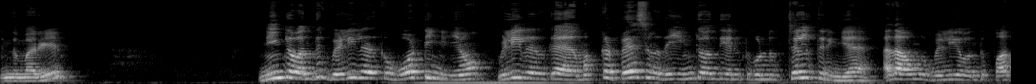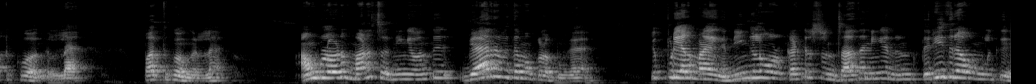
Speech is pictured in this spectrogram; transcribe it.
இந்த மாதிரி. நீங்கள் வந்து வெளியில் இருக்க ஓட்டிங்கையும் வெளியில் இருக்க மக்கள் பேசுகிறதையும் இங்கே வந்து எனக்கு கொண்டு செலுத்துறீங்க. அதை அவங்க வெளியே வந்து பார்த்துக்குவாங்கல்ல? பார்த்துக்குவாங்கல்ல அவங்களோட மனசை நீங்கள் வந்து வேறு விதமாக குழப்புங்க. இப்படியெல்லாம் பண்ணாதீங்க. நீங்களும் ஒரு கண்டஸ்டன்ஸ் அதை நீங்கள் தெரியுதுடா உங்களுக்கு?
